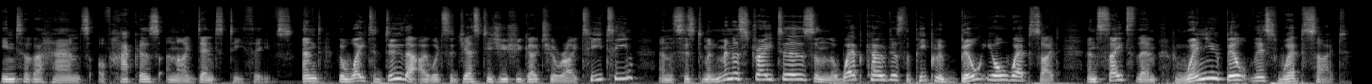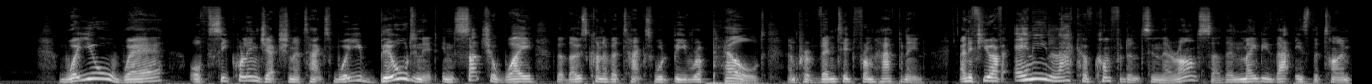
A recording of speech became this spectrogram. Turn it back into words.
into the hands of hackers and identity thieves. And the way to do that, I would suggest, is you should go to your IT team and the system administrators and the web coders, the people who built your website, and say to them, when you built this website, were you aware of SQL injection attacks, were you building it in such a way that those kind of attacks would be repelled and prevented from happening? And if you have any lack of confidence in their answer, then maybe that is the time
